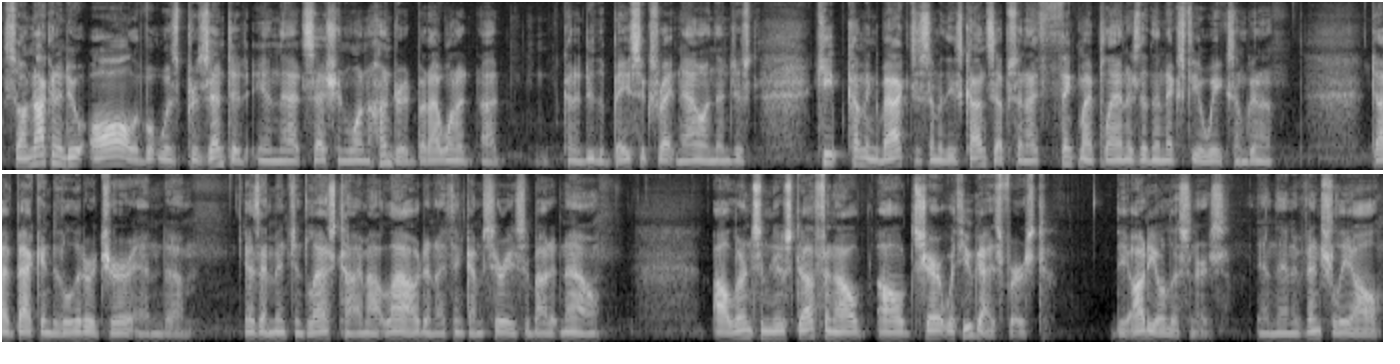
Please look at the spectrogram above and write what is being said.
So I'm not going to do all of what was presented in that session 100, but I want to uh, kind of do the basics right now and then just keep coming back to some of these concepts. And I think my plan is that in the next few weeks I'm going to dive back into the literature and, um, as I mentioned last time out loud, and I think I'm serious about it now, I'll learn some new stuff and I'll I'll share it with you guys first, the audio listeners, and then eventually I'll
